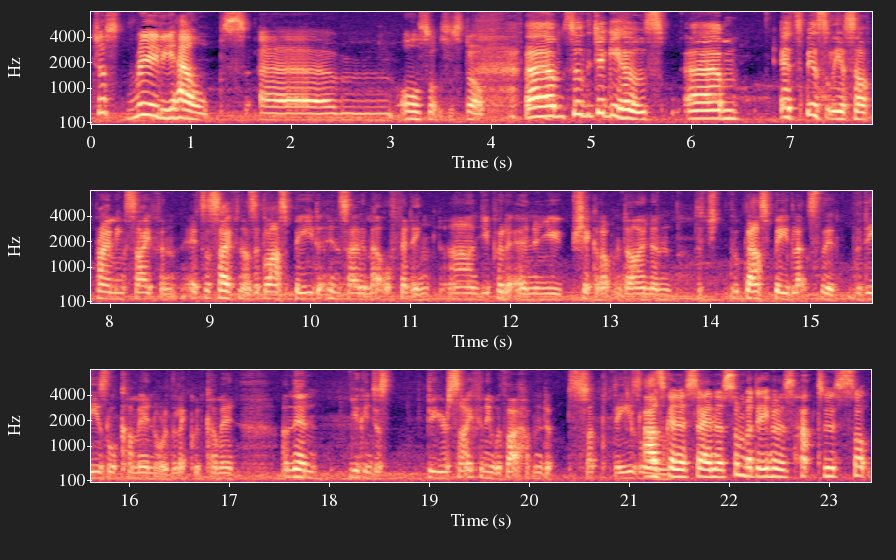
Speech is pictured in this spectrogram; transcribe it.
just really helps. Um, all sorts of stuff. Um, so the jiggy hose, um, it's basically a self-priming siphon. It's a siphon that has a glass bead inside a metal fitting, and you put it in and you shake it up and down, and the, the glass bead lets the, the diesel come in or the liquid come in, and then you can just do your siphoning without having to suck diesel. I was going to say, and as somebody who has had to suck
